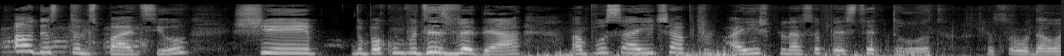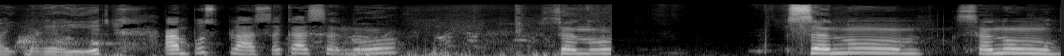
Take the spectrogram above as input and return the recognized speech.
Au destul spațiu și, după cum puteți vedea, am pus aici, aici plasă peste tot. Să o dau mai aici. Am pus plasă ca să nu, să nu, să nu, să nu,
